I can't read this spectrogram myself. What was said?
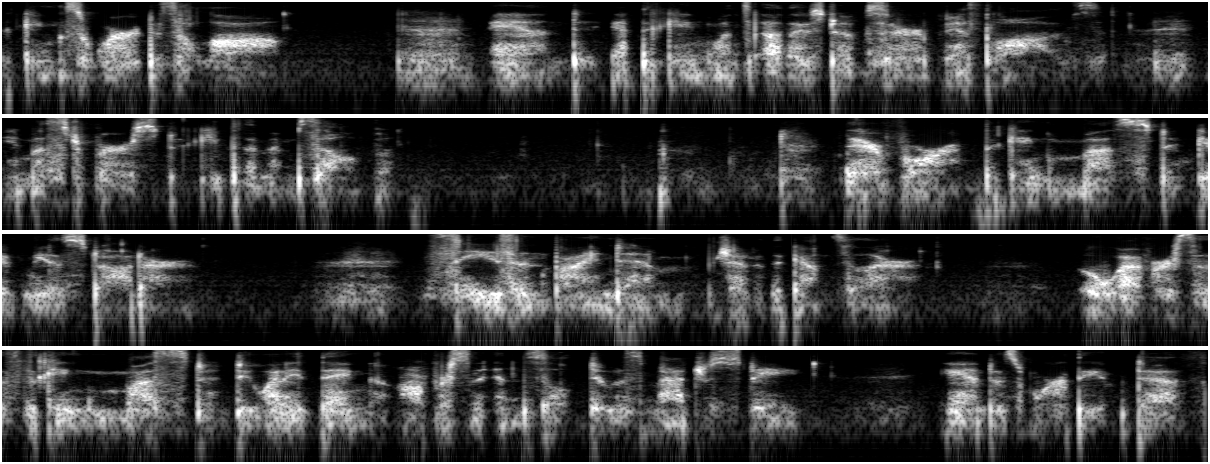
The king's word is a law, and if the king wants others to observe his laws, he must first keep them himself. Therefore, the king must give me his daughter. Seize and bind him, shouted the counselor. Whoever says the king must do anything offers an insult to his majesty and is worthy of death.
